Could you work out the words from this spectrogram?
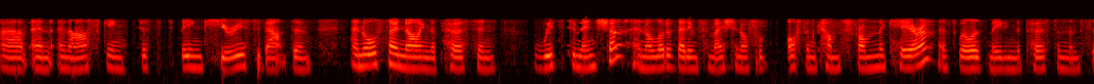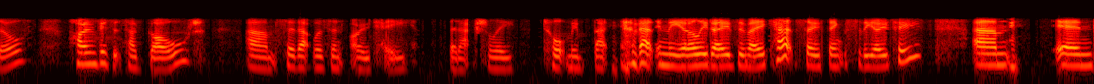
um, and, and asking, just being curious about them, and also knowing the person with dementia, and a lot of that information often comes from the carer as well as meeting the person themselves. Home visits are gold, um, so that was an OT that actually taught me that, that in the early days of ACAT, so thanks to the OTs. Um, and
